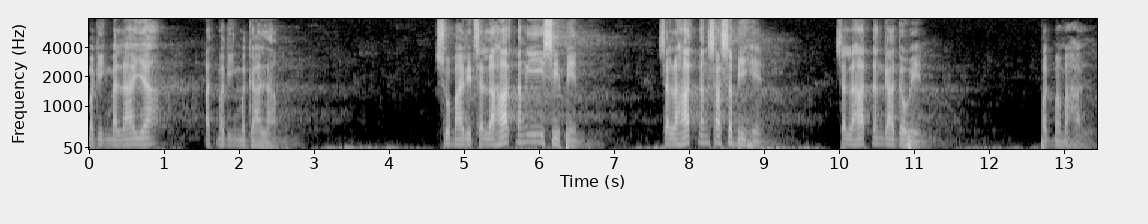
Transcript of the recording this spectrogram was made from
maging malaya at maging magalang. Subalit sa lahat ng iisipin, sa lahat ng sasabihin, sa lahat ng gagawin, pagmamahal.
